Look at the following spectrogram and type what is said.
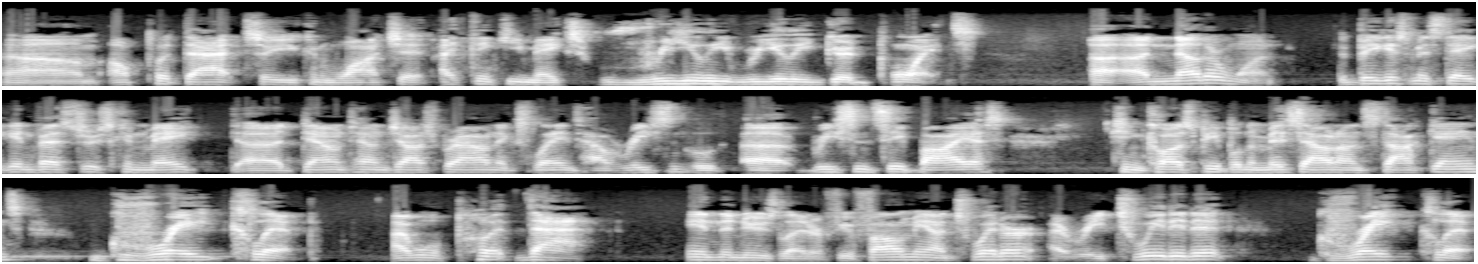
Um, I'll put that so you can watch it. I think he makes really, really good points. Uh, another one, the biggest mistake investors can make. Uh, downtown Josh Brown explains how recent uh, recency bias can cause people to miss out on stock gains. Great clip. I will put that in the newsletter. If you follow me on Twitter, I retweeted it. Great clip.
